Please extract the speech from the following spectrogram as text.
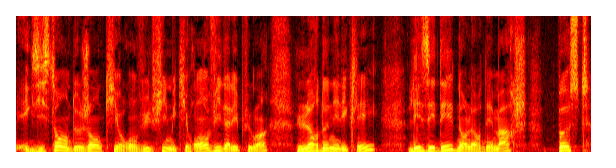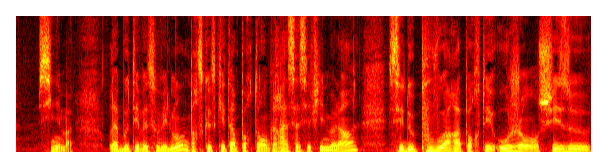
existant de gens qui auront vu le film et qui auront envie d'aller plus loin, leur donner les clés, les aider dans leur démarche post cinéma. La beauté va sauver le monde parce que ce qui est important grâce à ces films-là, c'est de pouvoir apporter aux gens chez eux,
